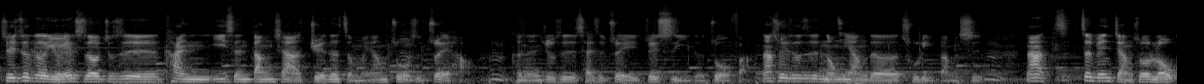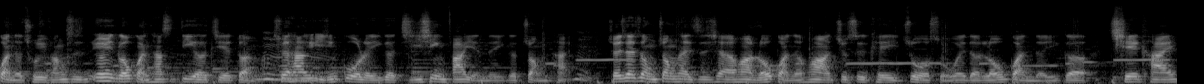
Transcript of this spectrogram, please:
所以这个有些时候就是看医生当下觉得怎么样做是最好，嗯，可能就是才是最最适宜的做法。那所以就是脓疡的处理方式。嗯，那这边讲说瘘管的处理方式，因为瘘管它是第二阶段嘛，所以它已经过了一个急性发炎的一个状态。嗯，所以在这种状态之下的话，瘘管的话就是可以做所谓的瘘管的一个切开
